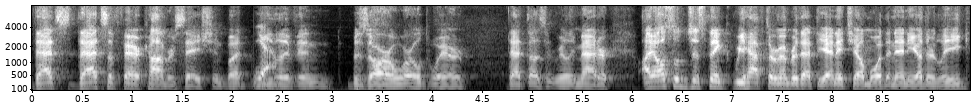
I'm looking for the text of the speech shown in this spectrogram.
that's that's a fair conversation, but Yeah. we live in bizarre world where that doesn't really matter. I also just think we have to remember that the NHL, more than any other league,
